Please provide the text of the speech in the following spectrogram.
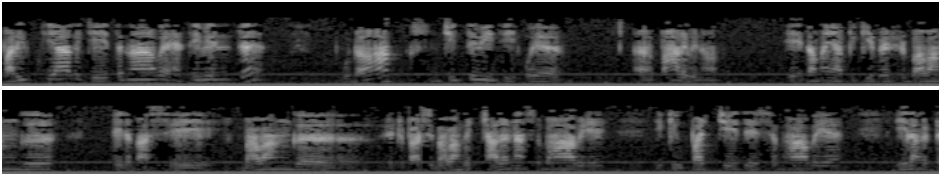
පරිත්‍යාග චේතනාව ඇතිවෙන්න ගොඩාක් චිත්ත වීති ඔය පහළ වෙනවා. ඒ තමයි අපි කියපේට භවංග ඊට පස්සේ භවංග ඊට පස්සේ භවංග චලන ස්වභාවය ඒකේ උපච්ඡේද ස්වභාවය ඊළඟට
